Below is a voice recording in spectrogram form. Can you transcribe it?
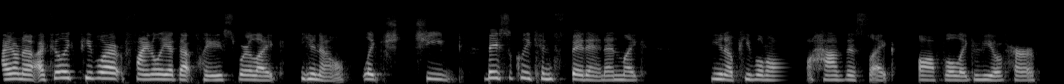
I don't know. I feel like people are finally at that place where like you know, like she basically can fit in and like you know people don't have this like awful like view of her.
